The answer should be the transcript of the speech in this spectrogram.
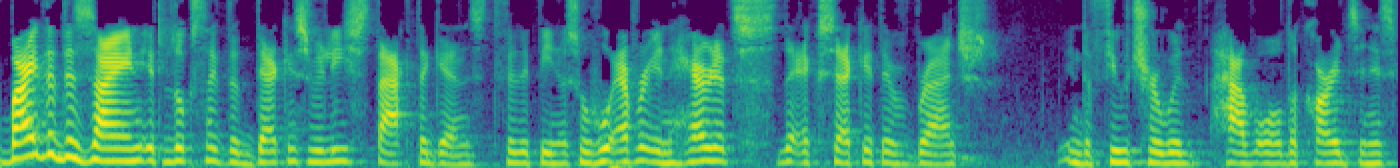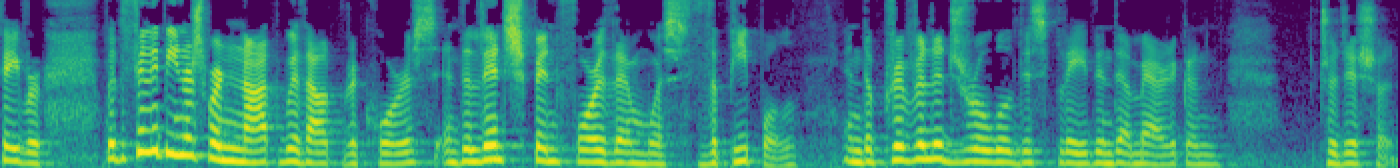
by the design, it looks like the deck is really stacked against Filipinos. So, whoever inherits the executive branch in the future would have all the cards in his favor. But the Filipinos were not without recourse, and the linchpin for them was the people and the privileged role displayed in the American tradition.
